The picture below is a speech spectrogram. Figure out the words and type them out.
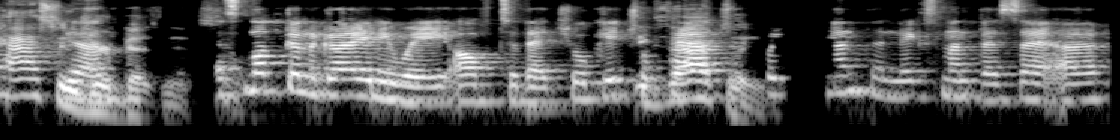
passenger yeah. business. It's not going to go anywhere after that. You'll get your exactly. month, and next month they say, "Oh,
